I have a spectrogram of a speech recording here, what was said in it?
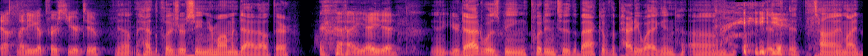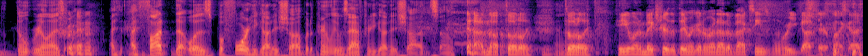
yeah. Now you got the first year too. yeah, had the pleasure of seeing your mom and dad out there. yeah, you did. Your dad was being put into the back of the paddy wagon um, at, at the time. I don't realize. I, I thought that was before he got his shot, but apparently it was after he got his shot. So no, totally, totally. He wanted to make sure that they weren't going to run out of vaccines before you got there. My God.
